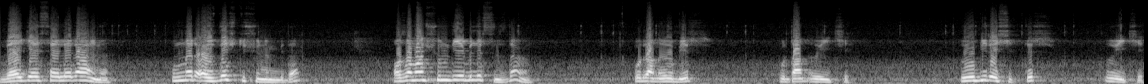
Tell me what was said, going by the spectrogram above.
VGS'leri aynı. Bunları özdeş düşünün bir de. O zaman şunu diyebilirsiniz değil mi? Buradan I1, buradan I2. I1 eşittir I2.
